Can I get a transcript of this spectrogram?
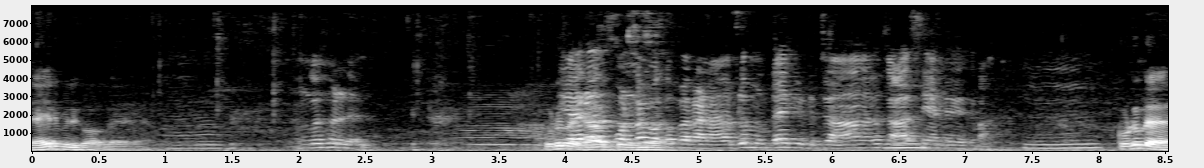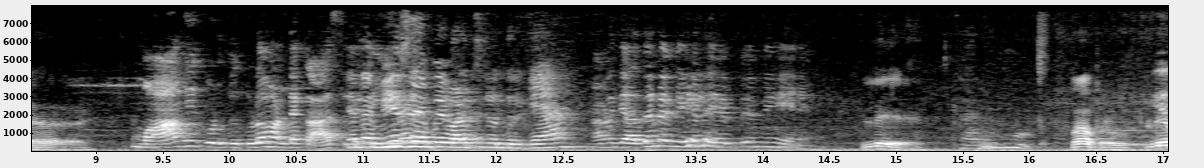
டைரி மில்க் வாங்க உங்க சொல்லு. கொடுல காசு பொண்ணை. பார்க்க போறான் நான் அப்படியே முட்டாய் கிட்டுச்சான் அதனால காசு என்கிட்ட கேட்கறான் கொடுல வாங்கி கொடுத்து கூட உன்கிட்ட காசு என்ன. மீசையை போய் வளைச்சிட்டு வந்திருக்கேன்? அவனுக்கு அதானே வேலை எப்பயுமே. இல்லையே. வா அப்புறம் பிள்ளைய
